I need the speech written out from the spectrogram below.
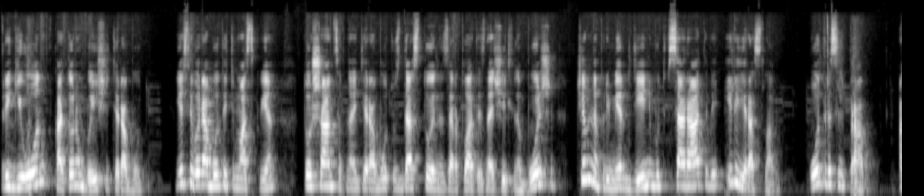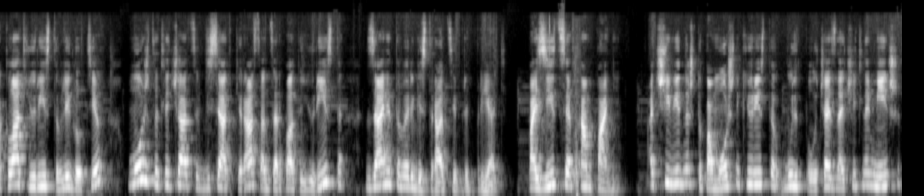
Регион, в котором вы ищете работу. Если вы работаете в Москве, то шансов найти работу с достойной зарплатой значительно больше, чем, например, где-нибудь в Саратове или Ярославле. Отрасль права. Оклад юриста в Legal Tech может отличаться в десятки раз от зарплаты юриста, занятого регистрацией предприятий. Позиция в компании. Очевидно, что помощник юриста будет получать значительно меньше,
